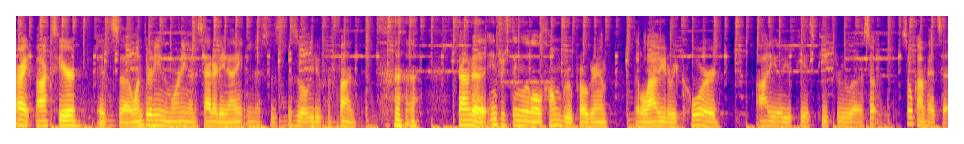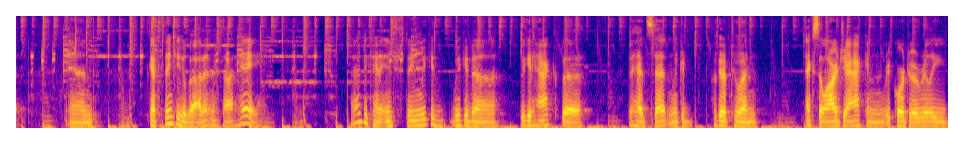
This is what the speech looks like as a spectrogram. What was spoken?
right, Pox here. It's uh, 1.30 in the morning on a Saturday night, and this is this is what we do for fun. Found an interesting little homebrew program that allow you to record audio your PSP through a so- SOCOM headset, and got to thinking about it, and thought, hey, that'd be kind of interesting. We could we could uh, we could hack the the headset, and we could hook it up to an XLR jack and record to a really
